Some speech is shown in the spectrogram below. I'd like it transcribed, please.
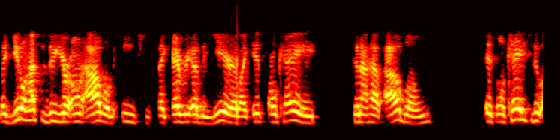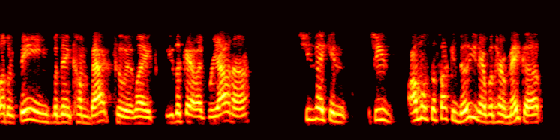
Like, you don't have to do your own album each, like, every other year. Like, it's okay to not have albums. It's okay to do other things, but then come back to it. Like, you look at like Rihanna, she's making, she's almost a fucking billionaire with her makeup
